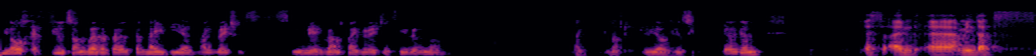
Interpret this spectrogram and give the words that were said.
we, all have views on whether there, there may be a migration theory, a grant migration theory or not. I'd love to hear your views, Jørgen. Yes, and uh, I mean that's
